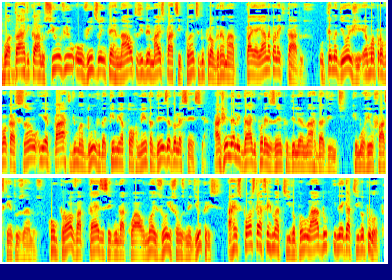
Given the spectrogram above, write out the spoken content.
Boa tarde, Carlos Silvio, ouvintes ou internautas e demais participantes do programa Paiaiana Conectados. O tema de hoje é uma provocação e é parte de uma dúvida que me atormenta desde a adolescência. A genialidade, por exemplo, de Leonardo da Vinci, que morreu faz 500 anos, comprova a tese segundo a qual nós hoje somos medíocres? A resposta é afirmativa por um lado e negativa por outro.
